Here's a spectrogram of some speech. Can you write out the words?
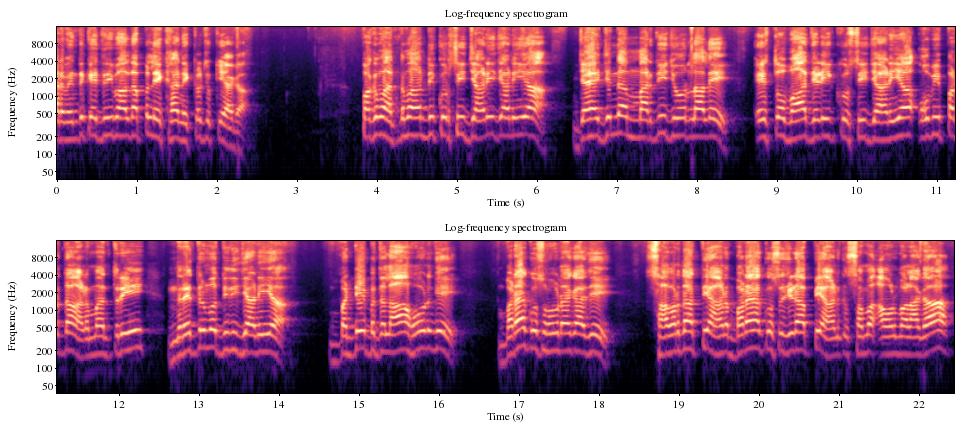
ਅਰਵਿੰਦ ਕੇਜਰੀਵਾਲ ਦਾ ਭਲੇਖਾ ਨਿਕਲ ਚੁੱਕਿਆਗਾ। ਭਗਵੰਤ ਮਾਨ ਦੀ ਕੁਰਸੀ ਜਾਣੀ ਜਾਣੀ ਆ, ਚਾਹੇ ਜਿੰਨਾ ਮਰਜ਼ੀ ਜ਼ੋਰ ਲਾ ਲੇ ਇਸ ਤੋਂ ਬਾਅਦ ਜਿਹੜੀ ਕੁਰਸੀ ਜਾਣੀ ਆ, ਉਹ ਵੀ ਪ੍ਰਧਾਨ ਮੰਤਰੀ ਨਰਿੰਦਰ ਮੋਦੀ ਦੀ ਜਾਣੀ ਆ। ਵੱਡੇ ਬਦਲਾਅ ਹੋਣਗੇ। ਬੜਾ ਕੁਝ ਹੋਣਾਗਾ ਜੀ। ਸਬਰ ਦਾ ਧਿਆਨ, ਬੜਾ ਕੁਝ ਜਿਹੜਾ ਭਿਆਨਕ ਸਮਾਂ ਆਉਣ ਵਾਲਾਗਾ।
